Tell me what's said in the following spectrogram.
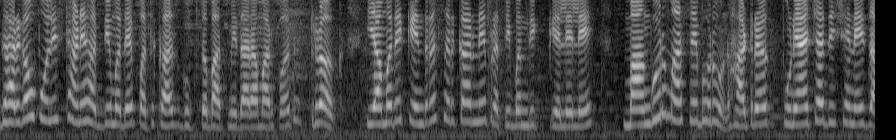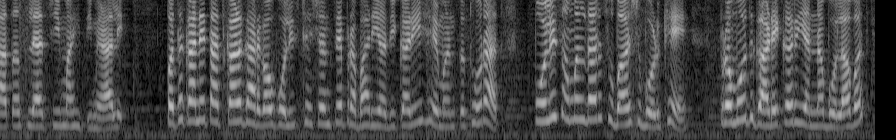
घारगाव पोलीस ठाणे हद्दीमध्ये पथकास गुप्त बातमीदारामार्फत ट्रक यामध्ये केंद्र सरकारने प्रतिबंधित केलेले मांगूर मासे भरून हा ट्रक पुण्याच्या दिशेने जात असल्याची माहिती मिळाली. पथकाने तात्काळ घारगाव पोलीस स्टेशनचे प्रभारी अधिकारी हेमंत थोरात पोलीस अंमलदार सुभाष बोडखे प्रमोद गाडेकर यांना बोलावत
